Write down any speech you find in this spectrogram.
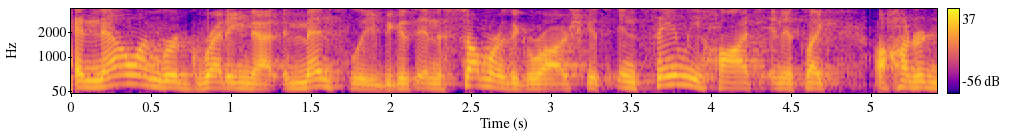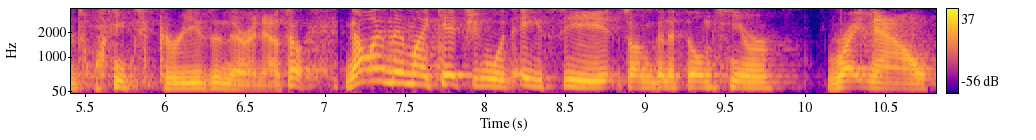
And now I'm regretting that immensely because in the summer the garage gets insanely hot and it's like 120 degrees in there right now. So now I'm in my kitchen with AC, so I'm gonna film here right now.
